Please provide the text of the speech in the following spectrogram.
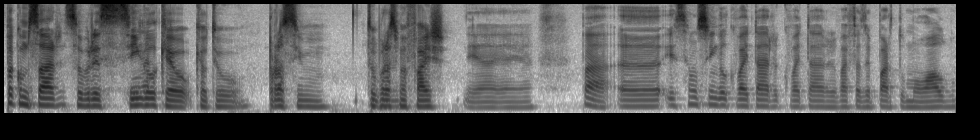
para começar, sobre esse single, que, é o, que é o teu próximo, tua Uhum. próxima faixa? Yeah, yeah, yeah. Pá, eh, esse é um single que vai estar, que vai estar, vai fazer parte do meu álbum,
